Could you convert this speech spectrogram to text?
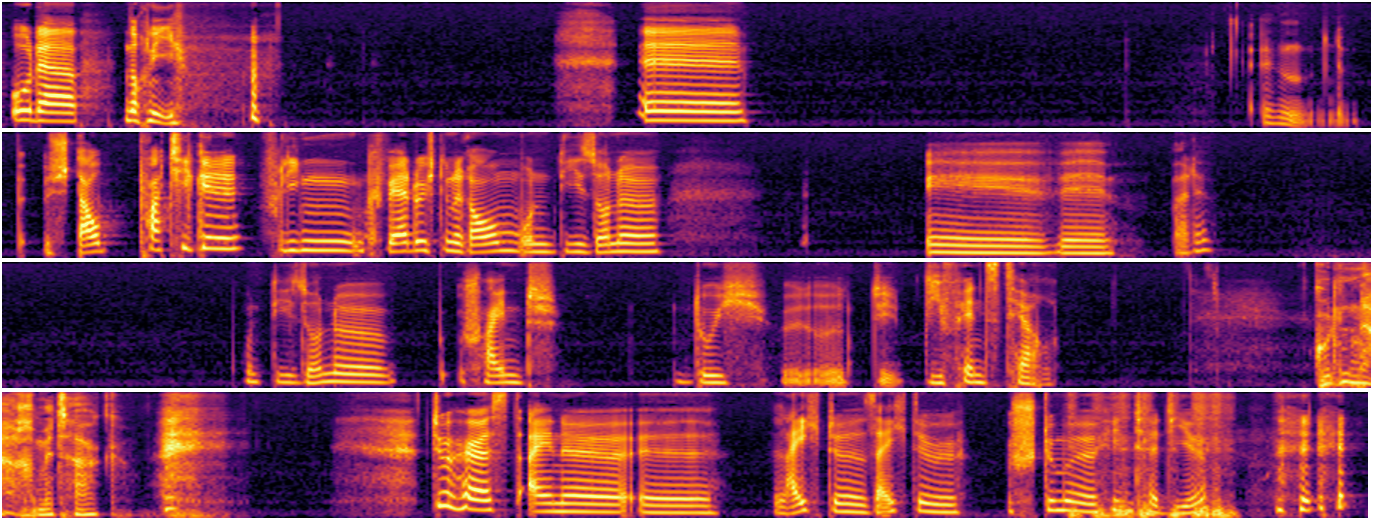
Oder noch nie. äh, ähm, Staubpartikel fliegen quer durch den Raum und die Sonne. Äh, äh, warte. Und die Sonne scheint durch äh, die, die Fenster. Guten Nachmittag. Du hörst eine äh, leichte, seichte Stimme hinter dir.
